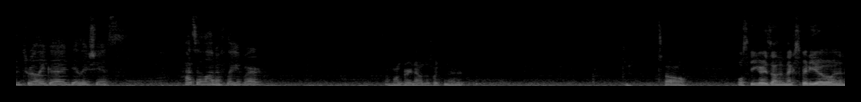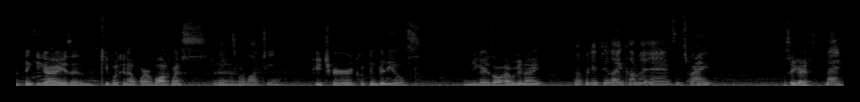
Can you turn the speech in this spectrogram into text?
It's really good, delicious. Has a lot of flavor. I'm hungry now just looking at it. So we'll see you guys on the next video and thank you guys and keep looking out for our vlogmas thanks for watching future cooking videos. And you guys all have a good night. Don't forget to like comment and subscribe. We'll see you guys. Bye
